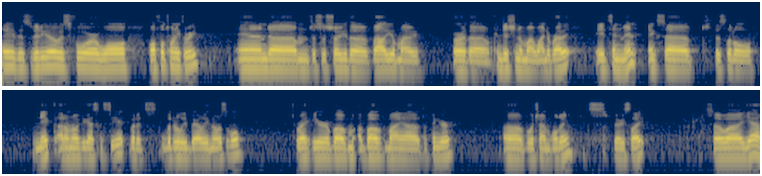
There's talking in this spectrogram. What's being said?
Hey, this video is for wall waffle 23, and um, just to show you the value of my or the condition of my wind-up rabbit. It's in mint, except this little nick. I don't know if you guys can see it, but it's literally barely noticeable. It's right here above above my uh, the finger of which I'm holding. It's very slight. So uh, yeah,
